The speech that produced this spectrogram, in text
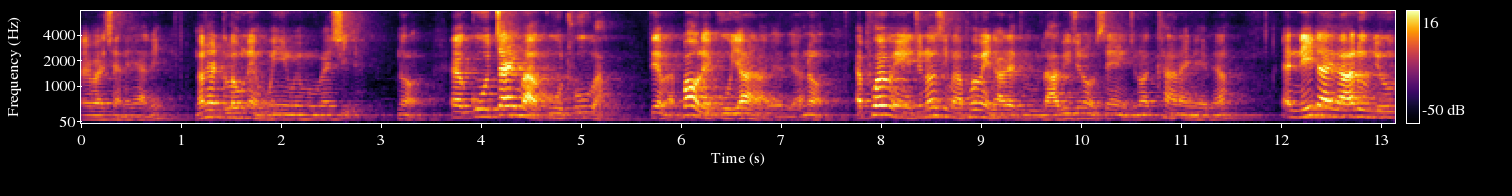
driver channel ရလေနောက်ထပ်တစ်လုံးနဲ့ဝင်ရင်ဝင်မှုပဲရှိတယ်နော်အဲ့ကိုကြိုက်မှကိုထိုးပါသိရမလားပေါက်လဲကိုရတာပဲဗျာနော်အဖွဲဝင်ကျွန်တော်စီမှာဖွဲဝင်ထားတဲ့သူလာပြီးကျွန်တော်ဆင်းရင်ကျွန်တော်ခံနိုင်တယ်ဗျာအဲနေတိုင်ကအဲ့လိုမျိုး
